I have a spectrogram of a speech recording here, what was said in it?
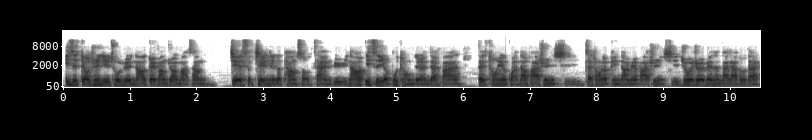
一直丢讯息出去，然后对方就要马上。接接那个烫手山芋，然后一直有不同的人在发，在同一个管道发讯息，在同一个频道里面发讯息，就会就会变成大家都在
